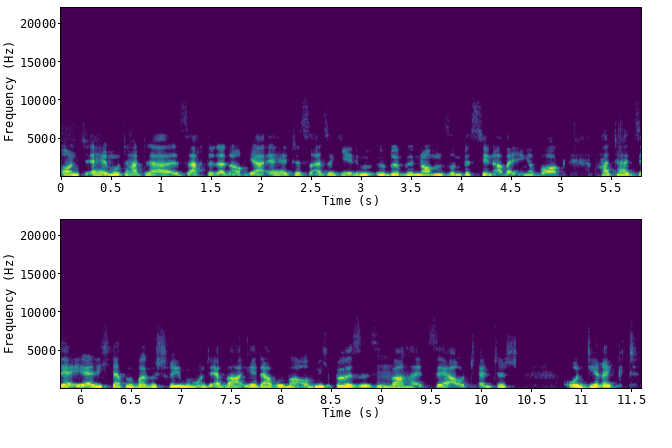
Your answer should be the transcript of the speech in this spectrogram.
Und Helmut Hattler sagte dann auch, ja, er hätte es also jedem übel genommen, so ein bisschen, aber Ingeborg hat halt sehr ehrlich darüber geschrieben und er war ihr darüber auch nicht böse. Sie mhm. war halt sehr authentisch und direkt.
